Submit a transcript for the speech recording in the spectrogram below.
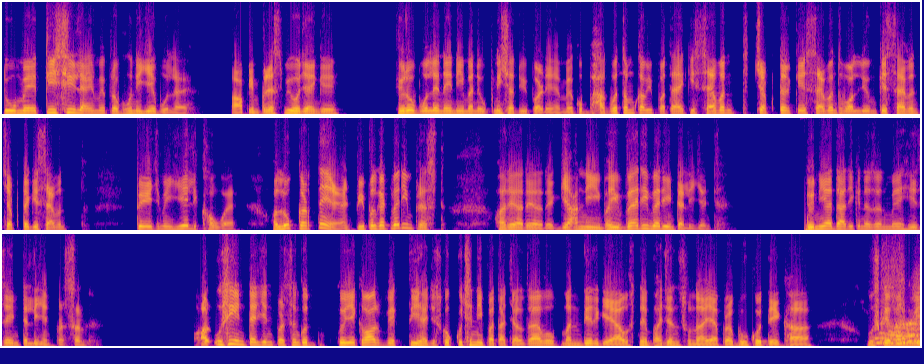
टू में तीसरी लाइन में प्रभु ने ये बोला है। आप इंप्रेस भी हो जाएँगे। फिर वो बोले, नहीं नहीं, मैंने उपनिषद भी पढ़े हैं। मेरे को भागवतम का भी पता है कि सेवंथ चैप्टर के सेवंथ वॉल्यूम के सेवंथ चैप्टर के सेवंथ पेज में ये लिखा हुआ है। और लोग करते हैं and people get very impressed अरे अरे अरे, ज्ञानी भाई वेरी वेरी इंटेलिजेंट दुनियादारी की नज़र में he is a intelligent person और उसी इंटेलिजेंट पर्सन को कोई एक और व्यक्ति है जिसको कुछ नहीं पता चल रहा है। वो मंदिर गया, उसने भजन सुना या प्रभु को देखा। उसके मन में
